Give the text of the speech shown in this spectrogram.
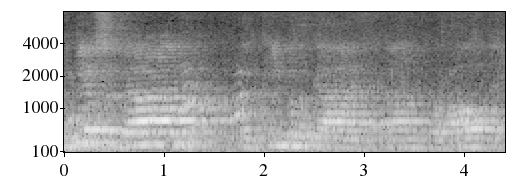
The gifts of God, the people of God, come for all things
